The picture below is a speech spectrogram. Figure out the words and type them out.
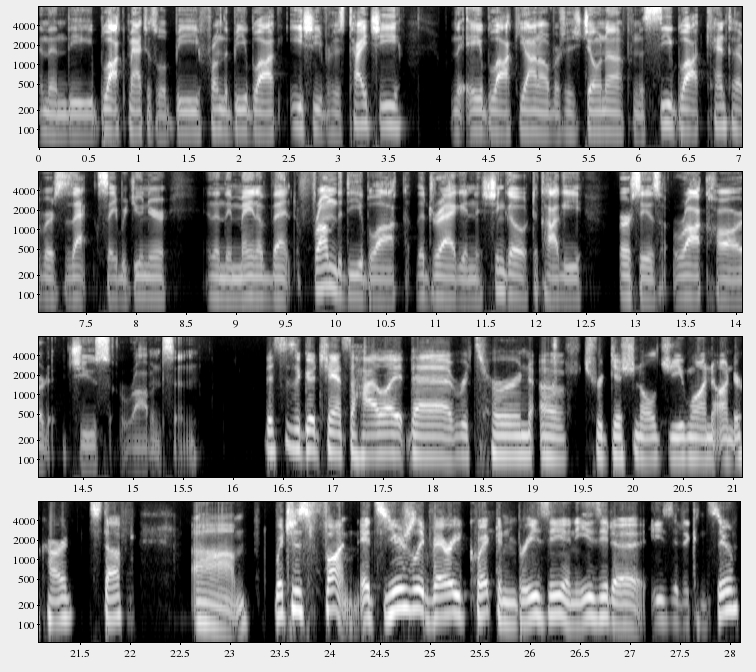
And then the block matches will be from the B block, Ishii versus Taichi. From the A block, Yano versus Jonah. From the C block, Kenta versus Zack Sabre Jr. And then the main event from the D block, the Dragon, Shingo Takagi versus Rock Hard Juice Robinson this is a good chance to highlight the return of traditional G1 undercard stuff. um, which is fun. It's usually very quick and breezy and easy to easy to consume.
